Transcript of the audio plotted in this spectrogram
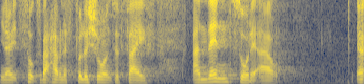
you know, it talks about having a full assurance of faith and then sort it out. Uh,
